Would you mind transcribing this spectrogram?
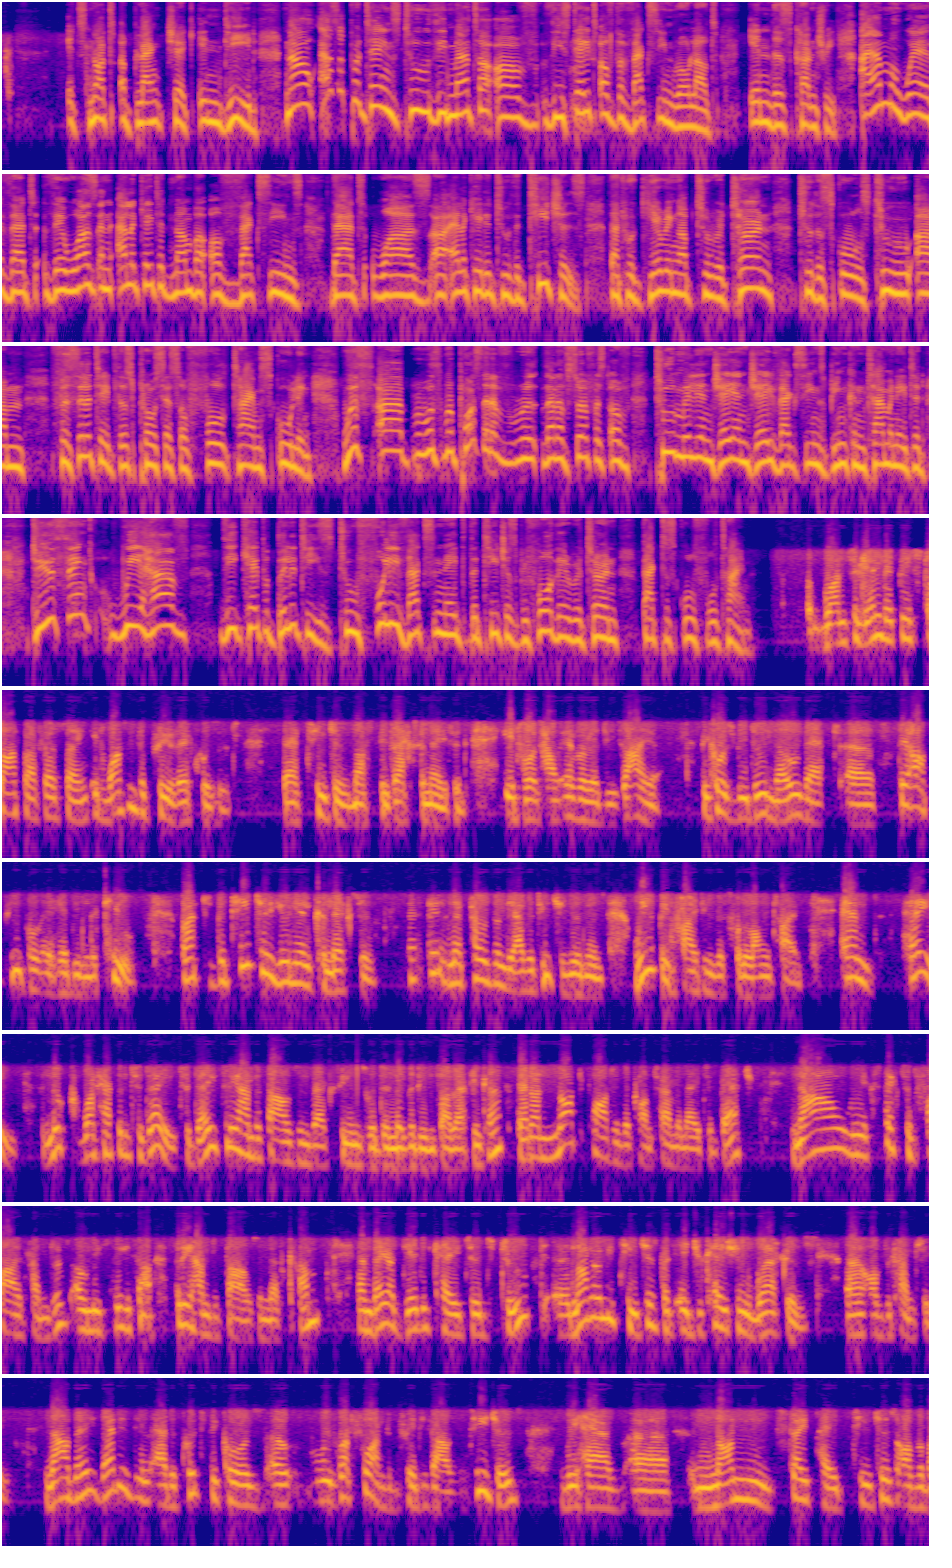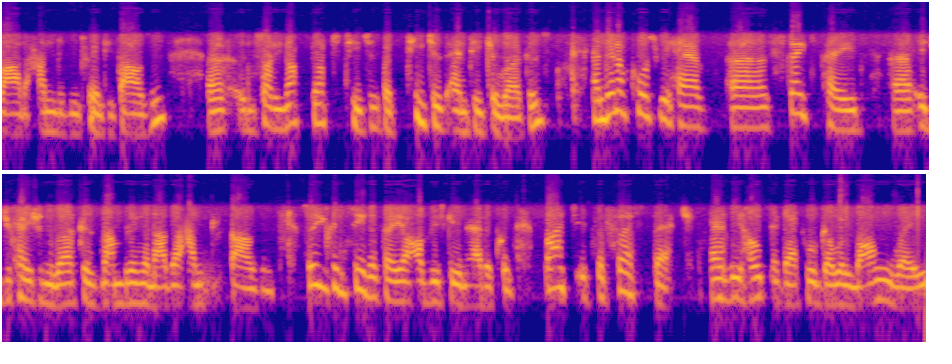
It's not a blank check, indeed. Now, as it pertains to the matter of the state of the vaccine rollout in this country, I am aware that there was an allocated number of vaccines that was uh, allocated to the teachers that were gearing up to return to the schools to um, facilitate this process of full-time schooling. With uh, with reports that have re- that have surfaced of two million J and J vaccines being contaminated, do you think we have the capabilities to fully vaccinate the teachers before they return back to school full time? Once again, let me start by first saying it wasn't a prerequisite that teachers must be vaccinated. It was, however, a desire because we do know that uh, there are people ahead in the queue. But the teacher union collective, and the other teacher unions, we've been fighting this for a long time. And hey, look what happened today. Today, 300,000 vaccines were delivered in South Africa that are not part of the contaminated batch. Now we expected 500, only 300,000 have come, and they are dedicated to uh, not only teachers but education workers uh, of the country. Now they, that is inadequate because uh, we've got 420,000 teachers. We have uh, non-state paid teachers of about 120,000. Uh, sorry, not, not teachers, but teachers and teacher workers. And then, of course, we have uh, state paid uh, education workers numbering another 100,000. So you can see that they are obviously inadequate. But it's the first batch, and we hope that that will go a long way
